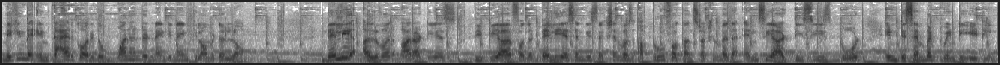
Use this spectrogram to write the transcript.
making the entire corridor 199 km long. Delhi Alwar RRTS DPR for the Delhi SNB section was approved for construction by the NCRTC's board in December 2018,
